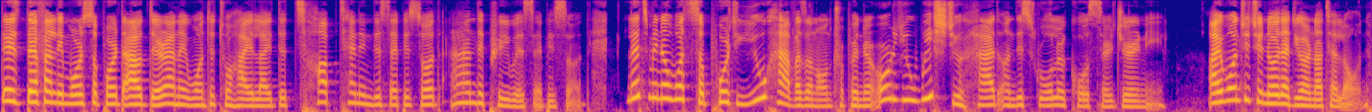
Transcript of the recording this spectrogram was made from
There's definitely more support out there, and I wanted to highlight the top 10 in this episode and the previous episode. Let me know what support you have as an entrepreneur or you wished you had on this roller coaster journey. I want you to know that you are not alone.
